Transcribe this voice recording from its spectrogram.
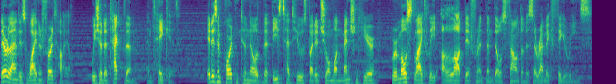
their land is wide and fertile. We should attack them and take it. It is important to note that these tattoos by the Jomon mentioned here were most likely a lot different than those found on the ceramic figurines.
